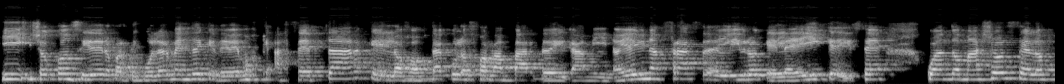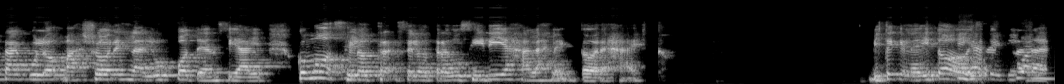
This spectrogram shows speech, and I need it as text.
Y yo considero particularmente que debemos aceptar que los obstáculos forman parte del camino. Y hay una frase del libro que leí que dice, cuando mayor sea el obstáculo, mayor es la luz potencial. ¿Cómo se lo, se lo traducirías a las lectoras a esto? Viste que leí todo. Fíjate, cuando...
